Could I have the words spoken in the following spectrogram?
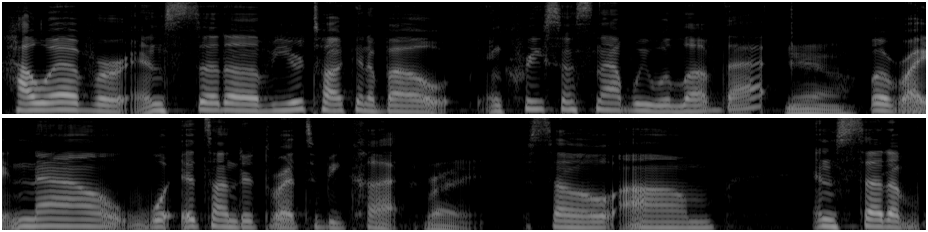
However, instead of you're talking about increasing SNAP, we would love that. Yeah. But right now, it's under threat to be cut. Right. So um, instead of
